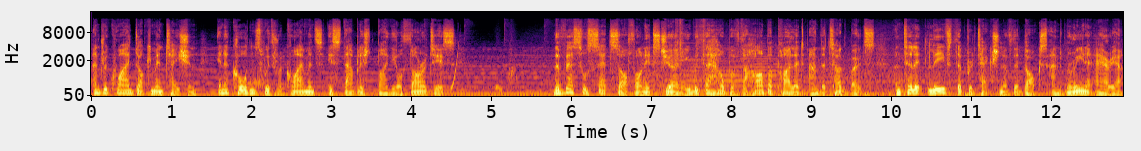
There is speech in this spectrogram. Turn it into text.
and required documentation in accordance with requirements established by the authorities. The vessel sets off on its journey with the help of the harbour pilot and the tugboats until it leaves the protection of the docks and marina area,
